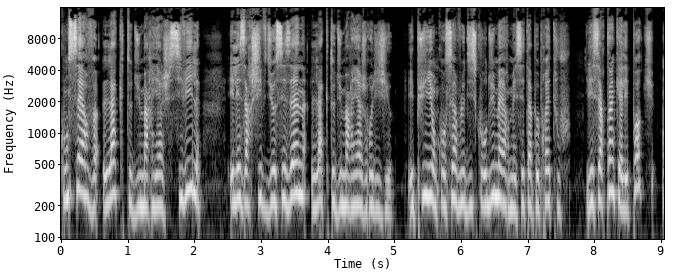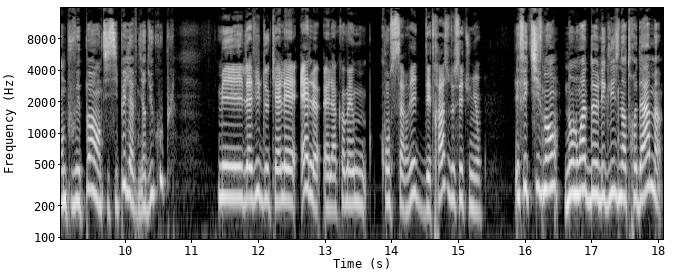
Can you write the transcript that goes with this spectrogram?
conservent l'acte du mariage civil et les archives diocésaines l'acte du mariage religieux. Et puis on conserve le discours du maire, mais c'est à peu près tout. Il est certain qu'à l'époque, on ne pouvait pas anticiper l'avenir du couple. Mais la ville de Calais, elle, elle a quand même conservé des traces de cette union. Effectivement, non loin de l'église Notre-Dame,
